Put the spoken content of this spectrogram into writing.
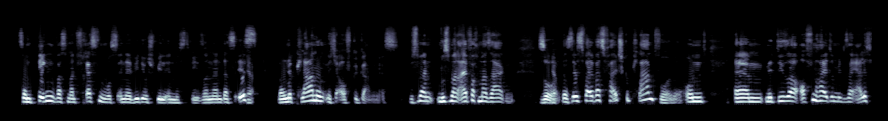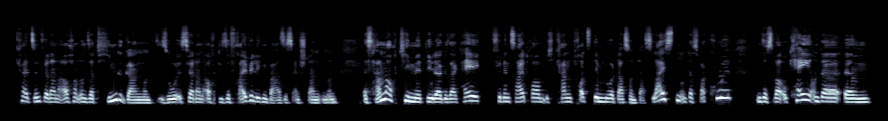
so ein Ding, was man fressen muss in der Videospielindustrie, sondern das ist, ja. weil eine Planung nicht aufgegangen ist. Muss man, muss man einfach mal sagen. So, ja. das ist, weil was falsch geplant wurde. Und ähm, mit dieser Offenheit und mit dieser Ehrlichkeit sind wir dann auch an unser Team gegangen und so ist ja dann auch diese freiwilligen Basis entstanden. Und es haben auch Teammitglieder gesagt, hey, für den Zeitraum, ich kann trotzdem nur das und das leisten und das war cool und das war okay und da ähm,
